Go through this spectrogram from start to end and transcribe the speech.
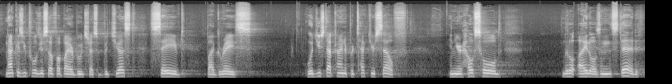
not because you pulled yourself up by your bootstraps, but just saved by grace. Would you stop trying to protect yourself and your household little idols and instead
